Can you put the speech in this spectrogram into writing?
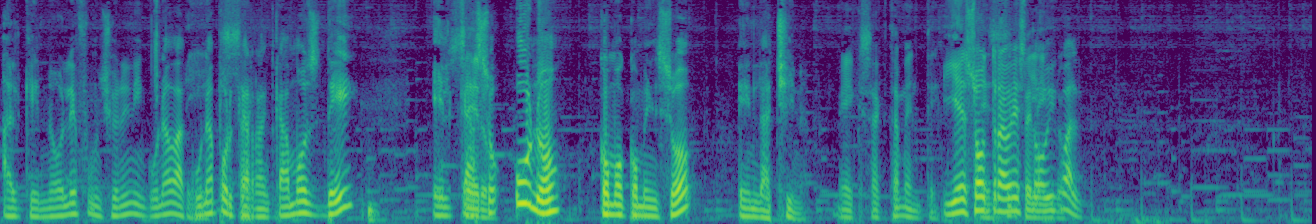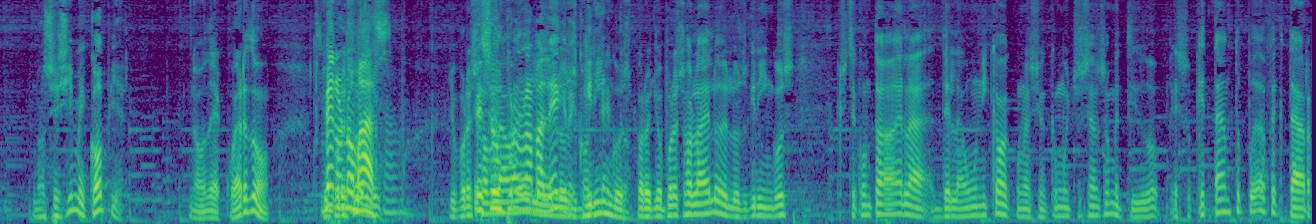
al que no le funcione ninguna vacuna, porque arrancamos de el caso 1, como comenzó en la China. Exactamente. Y es otra vez todo igual. No sé si me copian. No, de acuerdo. Yo Pero no eso- más. Yo, yo por eso Es un de programa lo de alegre, los contento. gringos, pero yo por eso hablaba de lo de los gringos, que usted contaba de la, de la única vacunación que muchos se han sometido. ¿Eso qué tanto puede afectar,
